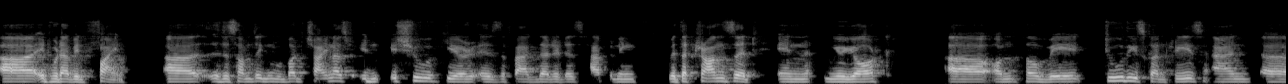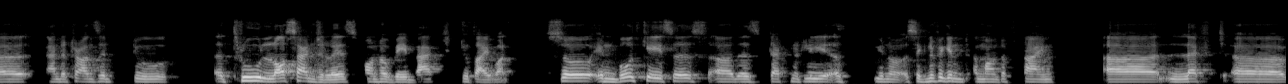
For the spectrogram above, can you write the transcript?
uh, it would have been fine. Uh, it is something, but China's issue here is the fact that it is happening with a transit in New York uh, on her way to these countries and uh, and a transit to uh, through Los Angeles on her way back to Taiwan. So in both cases, there's definitely a you know a significant amount of time uh, left uh,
